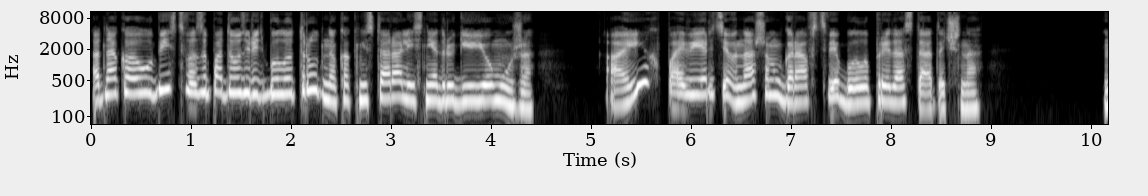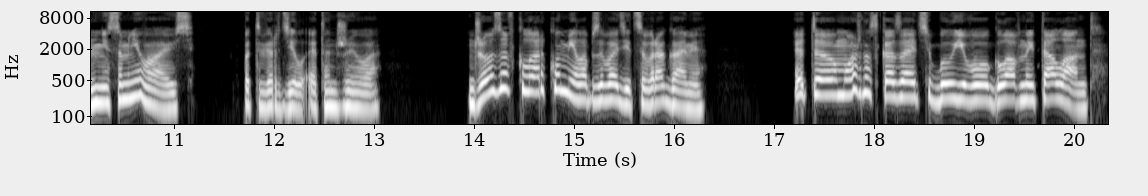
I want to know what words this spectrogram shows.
Однако убийство заподозрить было трудно, как ни старались недруги ее мужа — а их, поверьте, в нашем графстве было предостаточно». «Не сомневаюсь», — подтвердил Этан живо. Джозеф Кларк умел обзаводиться врагами. Это, можно сказать, был его главный талант.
